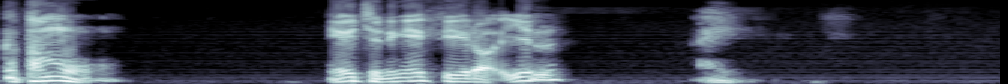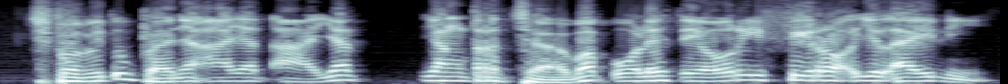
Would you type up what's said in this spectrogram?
Ketemu. Ini jenenge firoil. Sebab itu banyak ayat-ayat yang terjawab oleh teori firoil ini.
